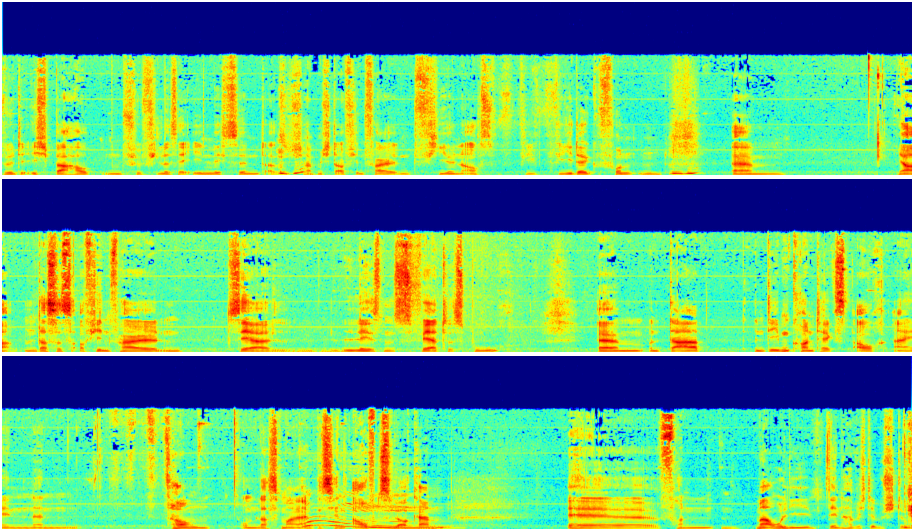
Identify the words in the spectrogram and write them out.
würde ich behaupten, für viele sehr ähnlich sind. Also mhm. ich habe mich da auf jeden Fall in vielen auch so wie wiedergefunden. Mhm. Ähm, ja, und das ist auf jeden Fall ein sehr lesenswertes Buch. Ähm, und da in dem Kontext auch einen Song, um das mal ein bisschen mm. aufzulockern, äh, von Mauli. Den habe ich dir bestimmt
